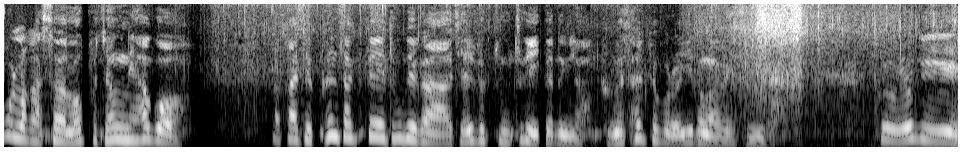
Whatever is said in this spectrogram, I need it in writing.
올라가서 로프 정리하고 아까 저 큰 삭대 두 개가 절벽 중턱에 있거든요. 그거 살펴보러 이동하겠습니다. 그리고 여기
